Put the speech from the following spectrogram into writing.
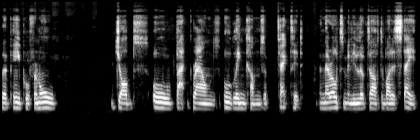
that people from all jobs, all backgrounds, all incomes are protected and they're ultimately looked after by the state.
